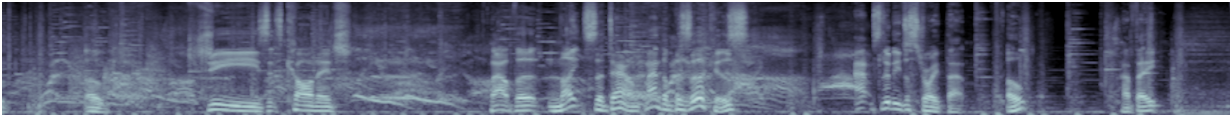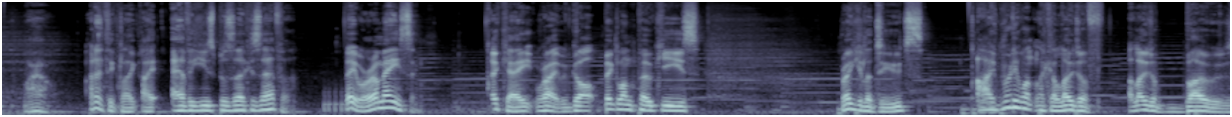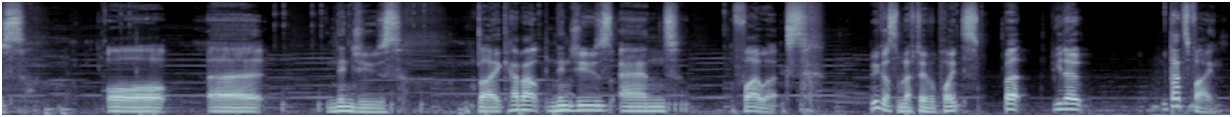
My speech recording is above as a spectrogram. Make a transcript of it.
oh. Jeez, it's carnage. Wow, the knights are down. Man, the berserkers absolutely destroyed that. Oh, have they? Wow, I don't think like I ever used berserkers ever. They were amazing. Okay, right, we've got big long pokies, regular dudes. I really want like a load of a load of bows or uh, ninjus. Like, how about ninjus and fireworks? We've got some leftover points, but you know, that's fine.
